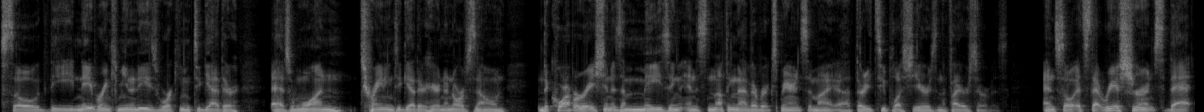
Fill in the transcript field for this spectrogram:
so the neighboring communities working together as one, training together here in the North Zone. The cooperation is amazing, and it's nothing that I've ever experienced in my uh, 32 plus years in the fire service. And so it's that reassurance that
